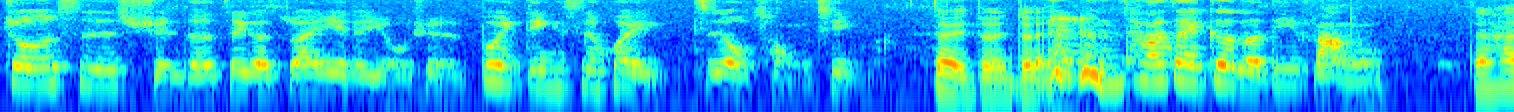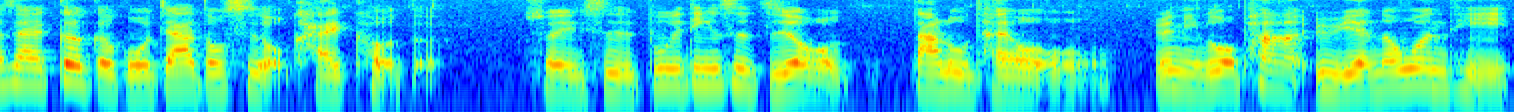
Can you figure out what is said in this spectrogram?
就是选择这个专业的游学，不一定是会只有重庆嘛。对对对，他在各个地方，对他在各个国家都是有开课的，所以是不一定是只有大陆才有。因为你如果怕语言的问题，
